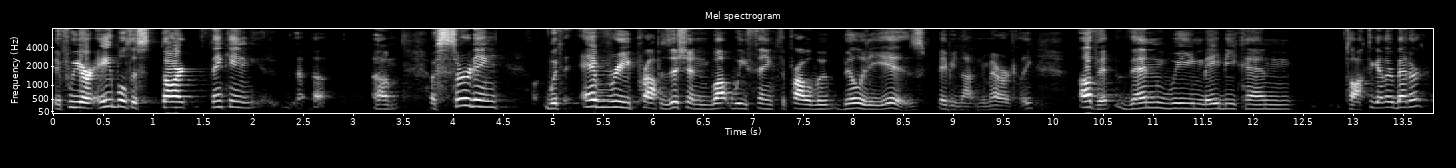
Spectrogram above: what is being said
If we are able to start thinking um, asserting with every proposition what we think the probability is, maybe not numerically, of it, then we maybe can talk together better,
